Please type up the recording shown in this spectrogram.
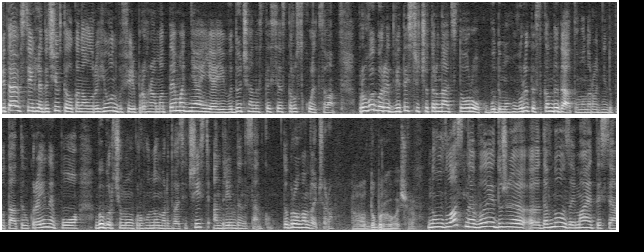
Вітаю всіх глядачів телеканалу Регіон. В ефірі програма Тема дня. і Я її ведуча Анастасія Староскольцева. Про вибори 2014 року будемо говорити з кандидатом у народні депутати України по виборчому округу номер 26 Андрієм Денисенко. Доброго вам вечора. Доброго вечора. Ну, власне, ви дуже е, давно займаєтеся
